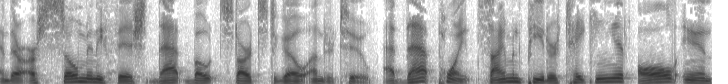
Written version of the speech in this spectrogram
and there are so many fish that boat starts to go under too. At that point, Simon Peter, taking it all in,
